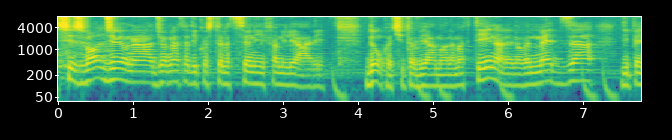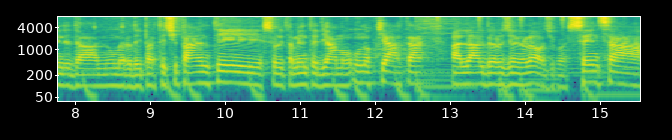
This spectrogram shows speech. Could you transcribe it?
si svolge una giornata di costellazioni familiari? Dunque ci troviamo alla mattina alle nove e mezza, dipende dal numero dei partecipanti, solitamente diamo un'occhiata all'albero genealogico senza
